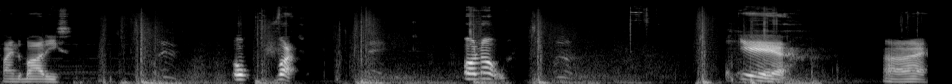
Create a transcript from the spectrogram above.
find the bodies. Oh, fuck! Oh no! Yeah! Alright.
